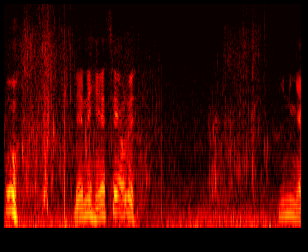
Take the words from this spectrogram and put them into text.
โอ้เล่นในเหี้ยแซวเลยนี่นี่ไง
